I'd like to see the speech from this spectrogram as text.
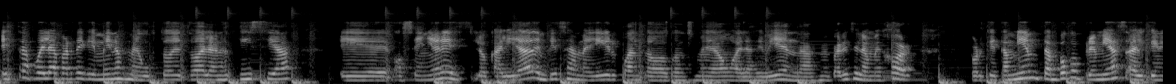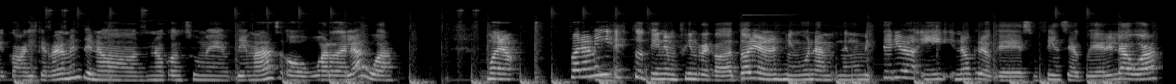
esta fue la parte que menos me gustó de toda la noticia. Eh, o señores, localidad empieza a medir cuánto consume de agua las viviendas. Me parece lo mejor. Porque también tampoco premias al que, al que realmente no, no consume de más o guarda el agua. Bueno, para mí esto tiene un fin recaudatorio, no es ninguna, ningún misterio y no creo que su fin sea cuidar el agua,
